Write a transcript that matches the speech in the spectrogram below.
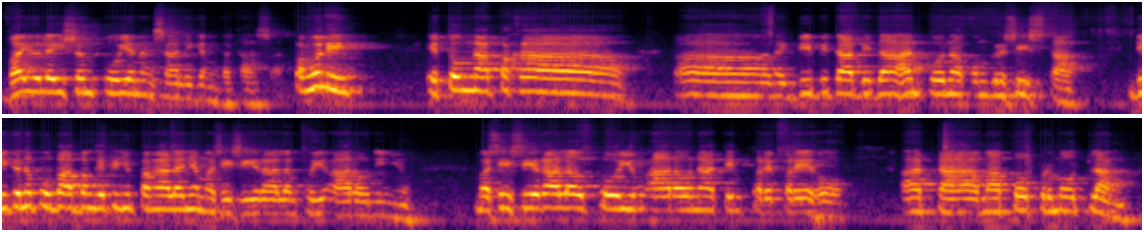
violation po yan ng saligang batas. At Panguli, itong napaka ah, nagbibida-bidahan po na kongresista, hindi ko na po babanggitin yung pangalan niya, masisira lang po yung araw ninyo. Masisira lang po yung araw natin pare-pareho at uh, mapopromote lang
